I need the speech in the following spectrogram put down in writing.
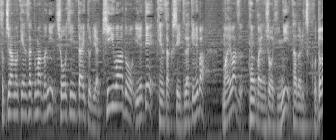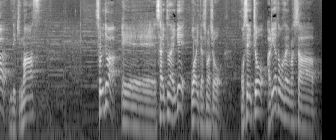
そちらの検索窓に商品タイトルやキーワードを入れて検索していただければ、迷わず今回の商品にたどり着くことができます。それでは、えー、サイト内でお会いいたしましょう。ご清聴ありがとうございました。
